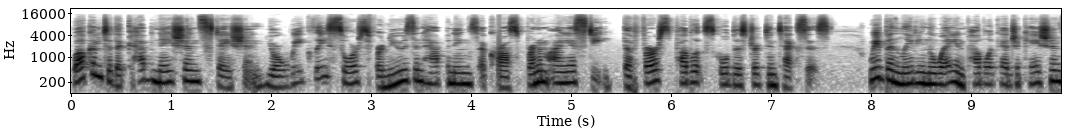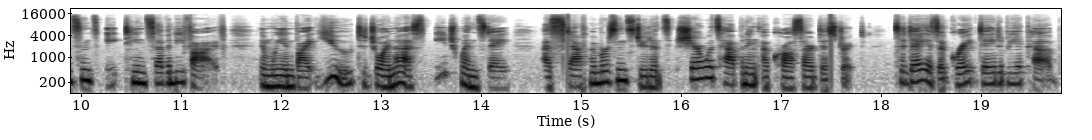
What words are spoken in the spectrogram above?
Welcome to the Cub Nation Station, your weekly source for news and happenings across Brenham ISD, the first public school district in Texas. We've been leading the way in public education since 1875, and we invite you to join us each Wednesday as staff members and students share what's happening across our district. Today is a great day to be a Cub.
